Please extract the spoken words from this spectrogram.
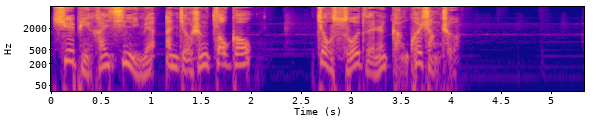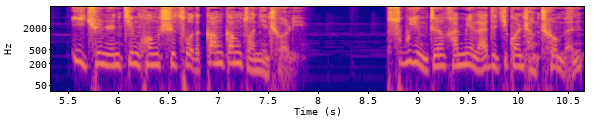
薛品涵心里面暗叫声糟糕，叫所有的人赶快上车。一群人惊慌失措的刚刚钻进车里，苏应真还没来得及关上车门，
